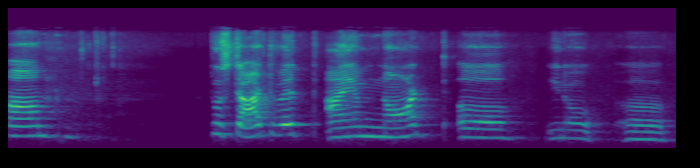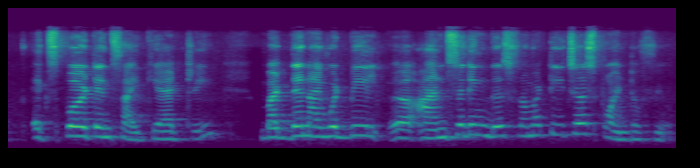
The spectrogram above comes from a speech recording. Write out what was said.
Um, to start with, I am not, uh, you know, uh, expert in psychiatry, but then I would be uh, answering this from a teacher's point of view,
